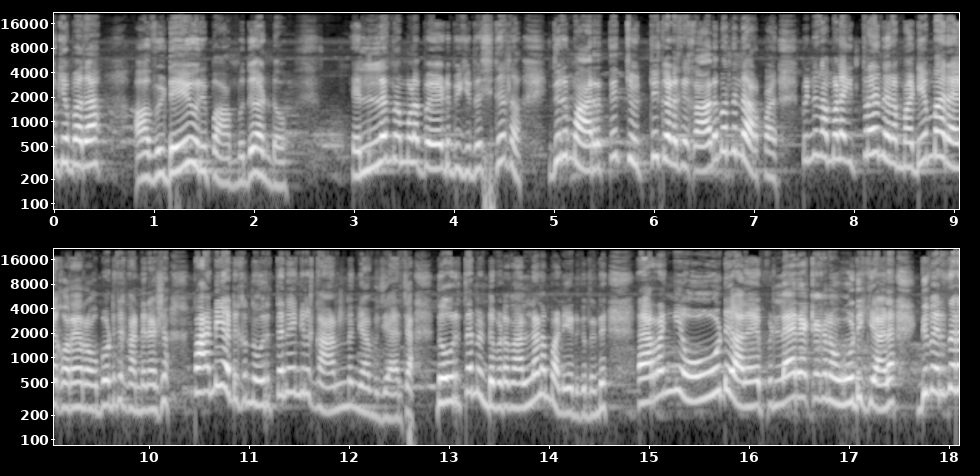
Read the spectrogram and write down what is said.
നോക്കിയപ്പോൾ അതാ അവിടെ ഒരു പാമ്പ്. ഇത് കണ്ടോ? എല്ലാം നമ്മളെ പേടിപ്പിക്കുന്നത്. കേട്ടോ ഇതൊരു മരത്തെ ചുറ്റിക്കിടക്കുക കാണുമ്പോൾ തന്നെ ഉറപ്പാണ്. പിന്നെ നമ്മളെ ഇത്രയും നേരം മടിയന്മാരായ കുറേ റോബോട്ടിനെ കണ്ടതിന് ശേഷം പണിയെടുക്കുന്ന ഒരുത്തനെങ്കിലും കാണണം ഞാൻ വിചാരിച്ച. ഇത് ഒരുത്തനുണ്ട് ഇവിടെ നല്ലോണം പണിയെടുക്കുന്നുണ്ട് ഇറങ്ങി ഓടുകയാണ് പിള്ളേരൊക്കെ അങ്ങനെ ഓടിക്കുകയാണ്. ഇത് വരുന്ന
